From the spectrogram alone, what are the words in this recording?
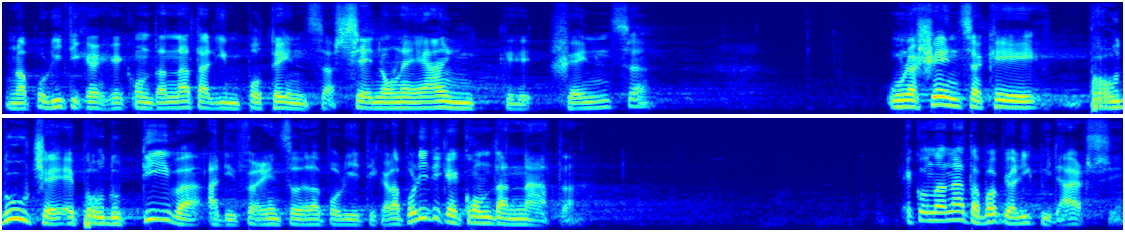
Una politica che è condannata all'impotenza se non è anche scienza, una scienza che produce e produttiva a differenza della politica. La politica è condannata, è condannata proprio a liquidarsi.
